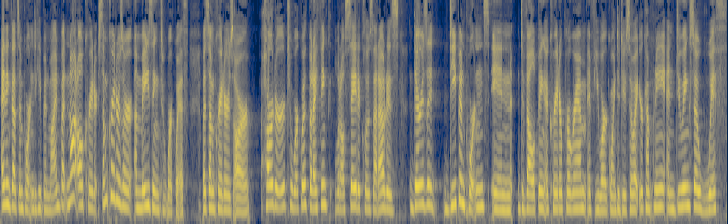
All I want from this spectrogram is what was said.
I think that's important to keep in mind. But not all creators. Some creators are amazing to work with, but some creators are harder to work with. But I think what I'll say to close that out is there is a deep importance in developing a creator program if you are going to do so at your company and doing so with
